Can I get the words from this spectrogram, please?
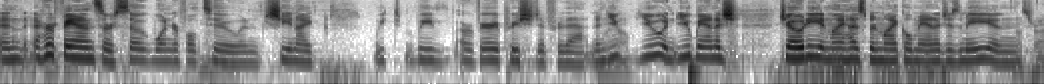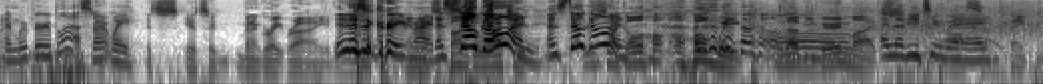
and kind, her fans are so wonderful mm-hmm. too. And she and I, we t- we are very appreciative for that. And you Wow. you and you manage Jodi, and my husband Michael manages me, and right. and we're very blessed, aren't we? It's it's a, been a great ride. It is a great And ride, it's and still going, you. and still It's going. like a, ho- a home week. I love you very much. I love you too. Awesome. Thank you.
